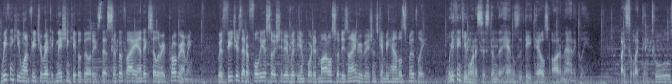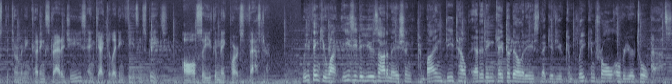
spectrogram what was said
We think you want feature recognition capabilities that simplify and accelerate programming, with features that are fully associated with the imported model so design revisions can be handled smoothly. We think you want a system that handles the details automatically by selecting tools, determining cutting strategies, and calculating feeds and speeds, all so you can make parts faster. We think you want easy to use automation, combined detailed editing capabilities that give you complete control over your toolpaths.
